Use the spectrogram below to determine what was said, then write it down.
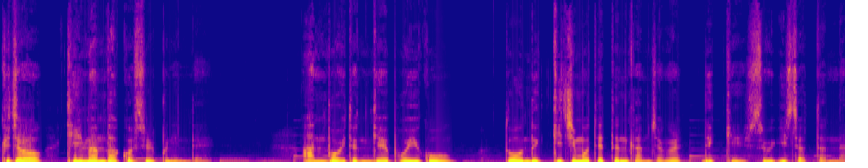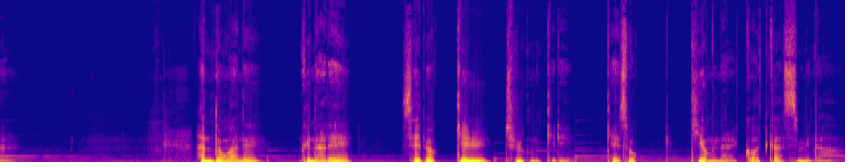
그저 길만 바꿨을 뿐인데 안 보이던 게 보이고 또 느끼지 못했던 감정을 느낄 수 있었던 날. 한동안의 그날의 새벽길 출근길이 계속 기억날 것 같습니다.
